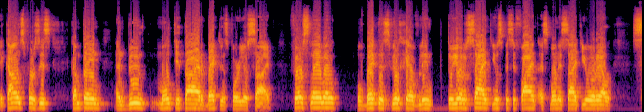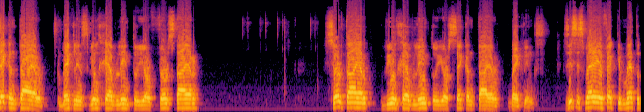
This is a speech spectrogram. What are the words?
accounts for this campaign and build multi-tier backlinks for your site. First level of backlinks will have link to your site you specified as money site URL second tier backlinks will have link to your first tire Third tire will have link to your second tire backlinks. This is very effective method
